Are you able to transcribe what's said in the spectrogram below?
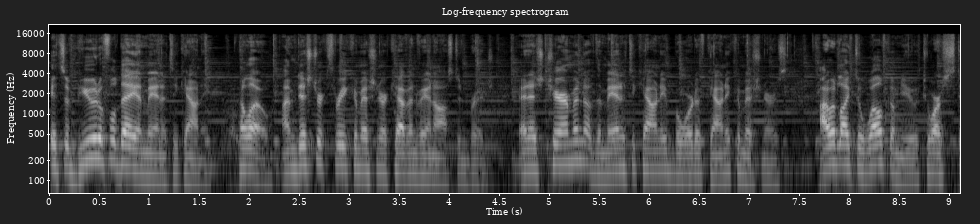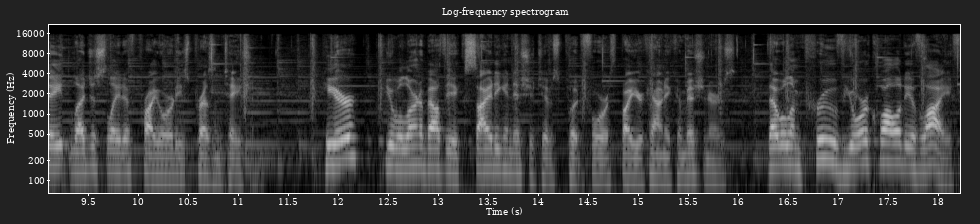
It's a beautiful day in Manatee County. Hello, I'm District 3 Commissioner Kevin Van Ostenbridge, and as Chairman of the Manatee County Board of County Commissioners, I would like to welcome you to our State Legislative Priorities presentation. Here, you will learn about the exciting initiatives put forth by your county commissioners that will improve your quality of life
